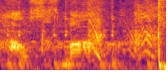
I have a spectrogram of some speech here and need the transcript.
house is mine.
